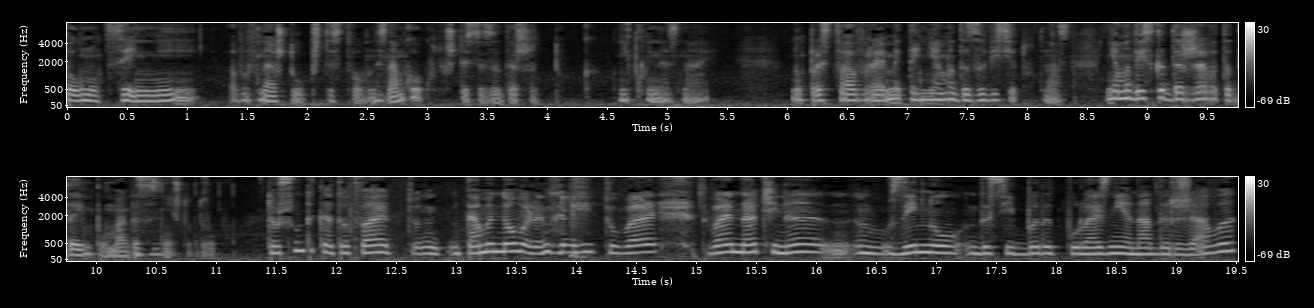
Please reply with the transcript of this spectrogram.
пълноценни в нашето общество. Не знам колкото ще се задържат тук. Никой не знае. Но през това време те няма да зависят от нас. Няма да искат държавата да им помага с нищо друго. Точно така. То, това е, там е номера, нали? Това е, това е начина взаимно да си бъдат полезни една държава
